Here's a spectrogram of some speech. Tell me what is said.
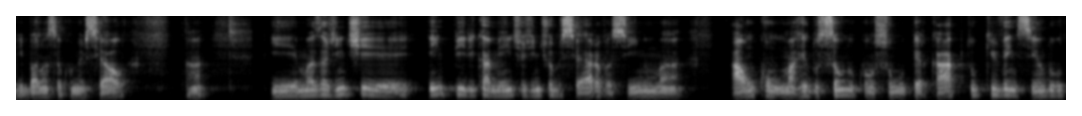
e balança comercial, tá? E, mas a gente, empiricamente, a gente observa, assim, uma, há um, uma redução no consumo per capita que vem sendo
